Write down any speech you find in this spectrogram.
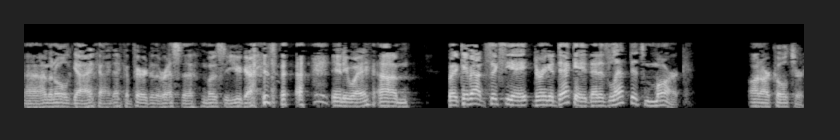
Uh, I'm an old guy, kind of, compared to the rest of most of you guys. anyway, um, but it came out in '68 during a decade that has left its mark on our culture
